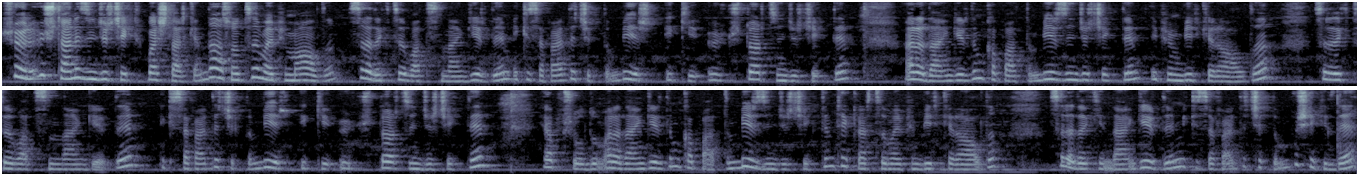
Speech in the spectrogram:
şöyle 3 tane zincir çektik başlarken. Daha sonra tığma ipimi aldım. Sıradaki tığ battısından girdim. 2 seferde çıktım. 1, 2, 3, 4 zincir çektim. Aradan girdim kapattım. Bir zincir çektim. ipimi bir kere aldım. Sıradaki tığ battısından girdim. 2 seferde çıktım. 1, 2, 3, 4 zincir çektim. Yapmış olduğum aradan girdim kapattım. Bir zincir çektim. Tekrar tığıma ipimi bir kere aldım. Sıradakinden girdim. iki seferde çıktım. Bu şekilde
